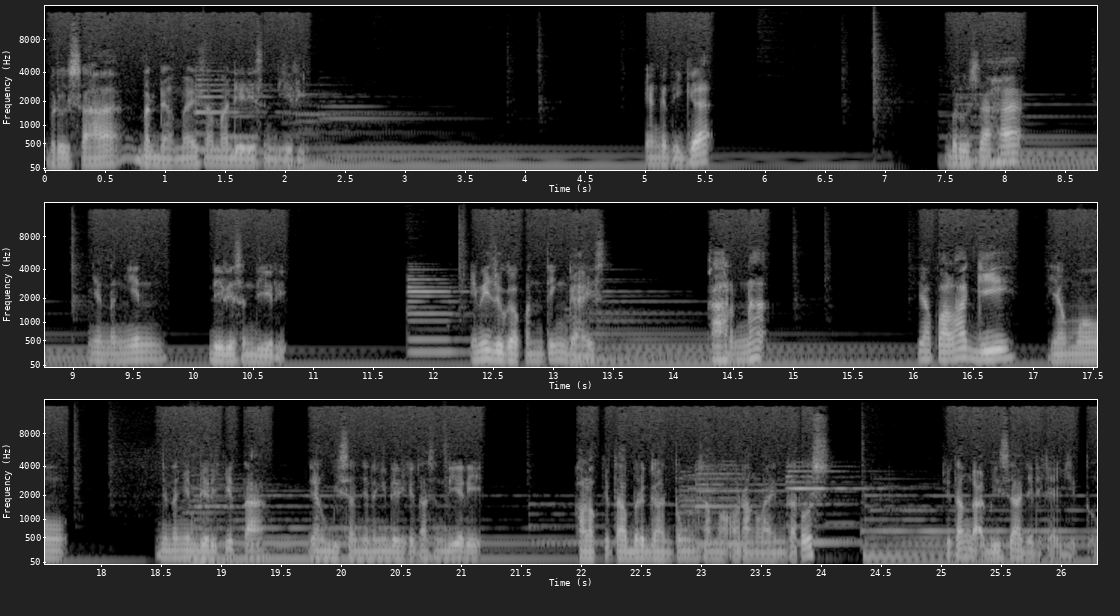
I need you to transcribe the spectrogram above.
berusaha berdamai sama diri sendiri. Yang ketiga berusaha nyenengin diri sendiri. Ini juga penting guys karena siapa lagi yang mau nyenengin diri kita yang bisa nyenengin diri kita sendiri? Kalau kita bergantung sama orang lain terus kita nggak bisa jadi kayak gitu.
